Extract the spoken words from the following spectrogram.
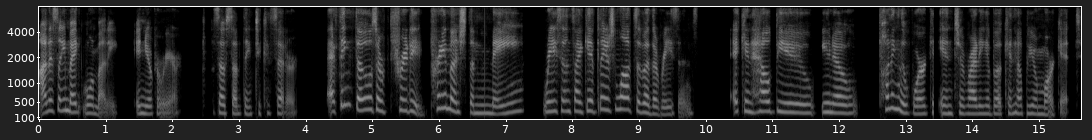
honestly make more money in your career. So something to consider. I think those are pretty pretty much the main reasons I give. There's lots of other reasons. It can help you, you know, putting the work into writing a book can help your market.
